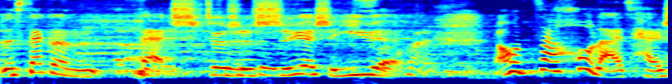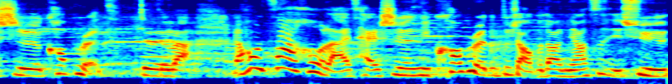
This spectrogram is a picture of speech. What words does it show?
the second batch，就是十月、十一月。然后再后来才是 corporate，对对吧？然后再后来才是你 corporate 都找不到，你要自己去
